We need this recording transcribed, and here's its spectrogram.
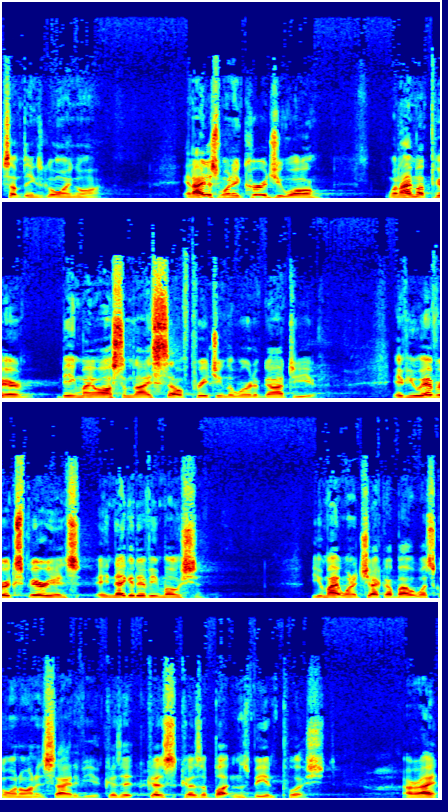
something's going on? And I just want to encourage you all when I'm up here being my awesome, nice self preaching the Word of God to you, if you ever experience a negative emotion, you might want to check about what's going on inside of you because because a button's being pushed. All right?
